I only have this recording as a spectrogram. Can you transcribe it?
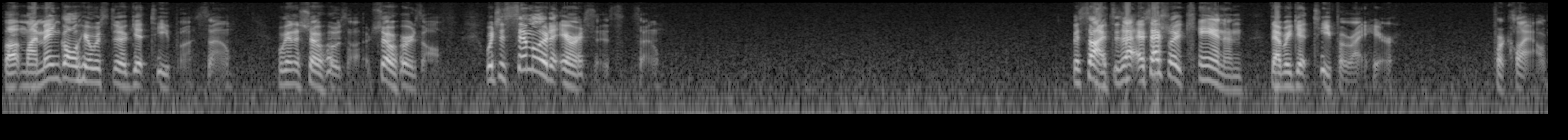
But my main goal here was to get Tifa, so we're going to show show hers off. Which is similar to Aeris's, so. Besides, it's actually canon that we get Tifa right here. For Cloud.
